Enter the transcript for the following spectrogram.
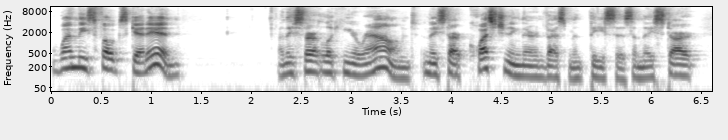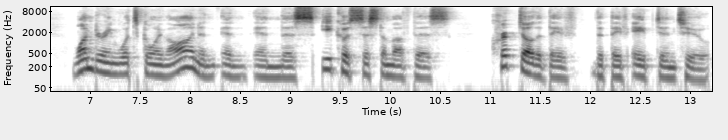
when these folks get in and they start looking around and they start questioning their investment thesis and they start wondering what's going on in, in, in this ecosystem of this crypto that they've that they've aped into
